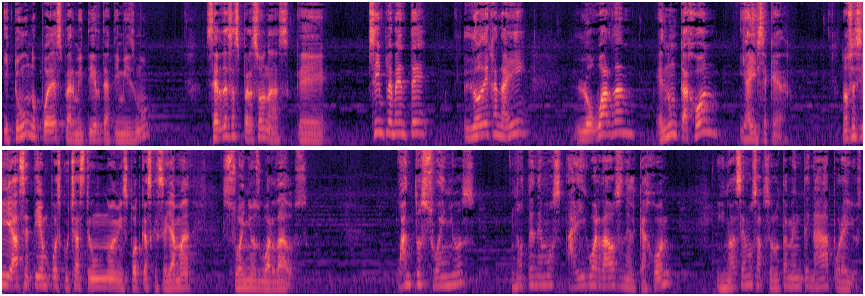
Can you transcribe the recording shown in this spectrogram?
Y tú no puedes permitirte a ti mismo ser de esas personas que simplemente lo dejan ahí, lo guardan en un cajón y ahí se queda. No sé si hace tiempo escuchaste uno de mis podcasts que se llama Sueños Guardados. ¿Cuántos sueños no tenemos ahí guardados en el cajón y no hacemos absolutamente nada por ellos?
